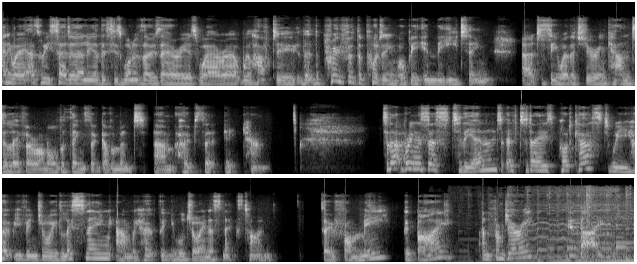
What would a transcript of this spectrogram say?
Anyway, as we said earlier, this is one of those areas where uh, we'll have to, the, the, proof of the pudding will be in the eating uh, to see whether Turing can deliver on all the things that government um, hopes that it can. So that brings us to the end of today's podcast. We hope you've enjoyed listening and we hope that you will join us next time. So from me, goodbye. And from Jerry, goodbye.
